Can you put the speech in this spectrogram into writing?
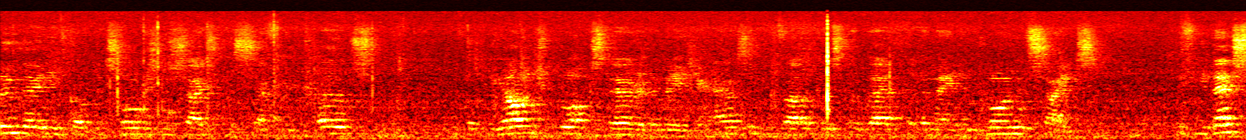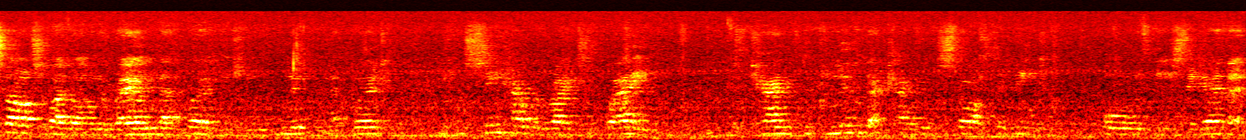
blue there you've got the tourism sites of the Sefton Coast. You've got the orange blocks there are the major housing developments, the red are the main employment sites. If you then start to add on the rail network, the network, you can see how the right of way the kind of the glue that kind of starts to link all of these together.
